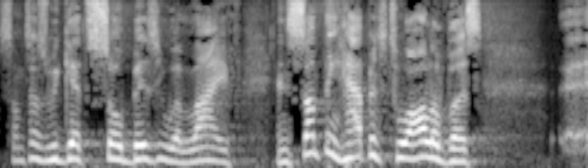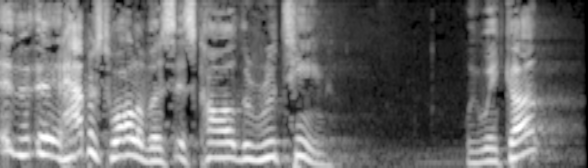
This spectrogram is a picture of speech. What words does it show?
Sometimes we get so busy with life, and something happens to all of us. It, it happens to all of us. It's called the routine. We wake up,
